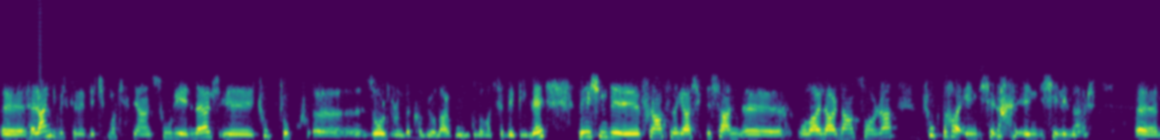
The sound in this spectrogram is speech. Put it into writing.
e, herhangi bir sebeple çıkmak isteyen Suriyeliler e, çok çok e, zor durumda kalıyorlar bu uygulama sebebiyle. Ve şimdi Fransa'da gerçekleşen olaylardan sonra çok daha endişeler, endişeliler. E,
